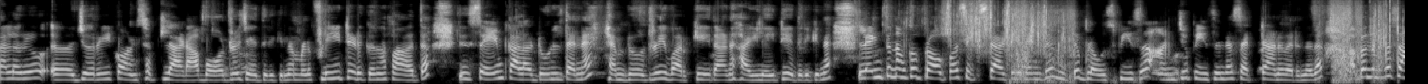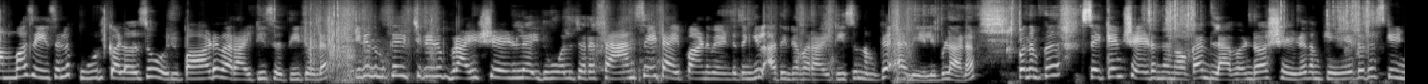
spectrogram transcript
നല്ലൊരു ജെറി കോൺസെപ്റ്റിലാണ് ആ ബോർഡർ ചെയ്തിരിക്കുന്നത്. നമ്മൾ ഫ്ലീറ്റ് എടുക്കുന്ന ഭാഗത്ത് സെയിം കളർ ടൂണിൽ തന്നെ എംബ്രോയിഡറി വർക്ക് ചെയ്താണ് ഹൈലൈറ്റ് ചെയ്തിരിക്കുന്നത് ലെങ്ത് നമുക്ക് proper six thirty length with blouse piece അഞ്ച് പീസിന്റെ സെറ്റ് ആണ് വരുന്നത്. അപ്പൊ നമുക്ക് സമ്മർ സീസണിൽ കൂൾ കളേഴ്സ് ഒരുപാട് വെറൈറ്റീസ് എത്തിയിട്ടുണ്ട്. ഇനി നമുക്ക് ഇച്ചിരി ഒരു ബ്രൈറ്റ് ഷെയ്ഡിൽ ഇതുപോലെ ചെറിയ ഫാൻസി ടൈപ്പ് ആണ് വേണ്ടതെങ്കിൽ അതിന്റെ വെറൈറ്റീസും നമുക്ക് അവൈലബിൾ ആണ്. അപ്പൊ നമുക്ക് സെക്കൻഡ് ഷെയ്ഡ് ഒന്ന് നോക്കാം. ലവൻഡർ ഷെയ്ഡ് നമുക്ക് ഏതൊരു സ്കിൻ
